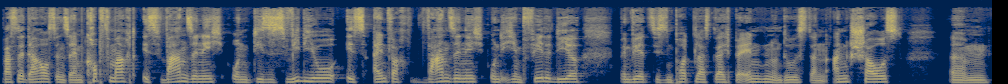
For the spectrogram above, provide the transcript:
was er daraus in seinem Kopf macht, ist wahnsinnig und dieses Video ist einfach wahnsinnig und ich empfehle dir, wenn wir jetzt diesen Podcast gleich beenden und du es dann anschaust, ähm,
